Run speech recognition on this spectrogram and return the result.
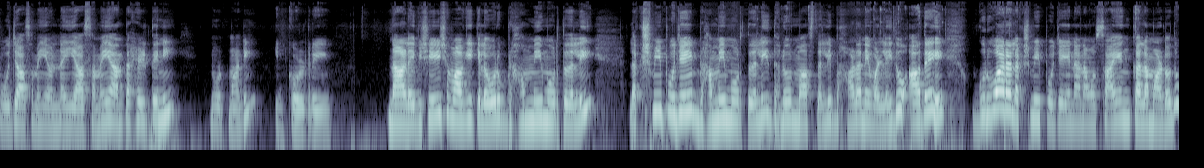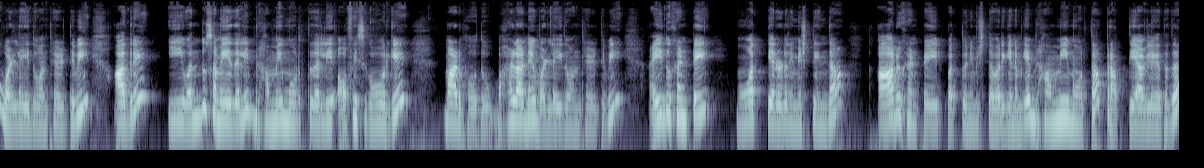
ಪೂಜಾ ಸಮಯವನ್ನು ಯಾವ ಸಮಯ ಅಂತ ಹೇಳ್ತೀನಿ. ನೋಟ್ ಮಾಡಿ ಇಟ್ಕೊಳ್ರಿ. ನಾಳೆ ವಿಶೇಷವಾಗಿ ಕೆಲವರು ಬ್ರಾಹ್ಮಿ ಮುಹೂರ್ತದಲ್ಲಿ ಲಕ್ಷ್ಮೀ ಪೂಜೆ ಬ್ರಾಹ್ಮಿ ಮುಹೂರ್ತದಲ್ಲಿ ಧನುರ್ಮಾಸದಲ್ಲಿ ಬಹಳನೇ ಒಳ್ಳೆಯದು. ಆದರೆ ಗುರುವಾರ ಲಕ್ಷ್ಮೀ ಪೂಜೆಯನ್ನು ನಾವು ಸಾಯಂಕಾಲ ಮಾಡೋದು ಒಳ್ಳೆಯದು ಅಂತ ಹೇಳ್ತೀವಿ. ಆದರೆ ಈ ಒಂದು ಸಮಯದಲ್ಲಿ ಬ್ರಾಹ್ಮಿ ಮುಹೂರ್ತದಲ್ಲಿ ಆಫೀಸ್ಗೆ ಹೋಗೋರಿಗೆ ಮಾಡಬಹುದು ಬಹಳನೇ ಒಳ್ಳೆಯದು ಅಂತ ಹೇಳ್ತೀವಿ. ಐದು ಗಂಟೆ ಮೂವತ್ತೆರಡು ನಿಮಿಷದಿಂದ ಆರು ಗಂಟೆ ಇಪ್ಪತ್ತು ನಿಮಿಷದವರೆಗೆ ನಮಗೆ ಬ್ರಾಹ್ಮಿ ಮುಹೂರ್ತ ಪ್ರಾಪ್ತಿಯಾಗಲಿರ್ತದೆ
